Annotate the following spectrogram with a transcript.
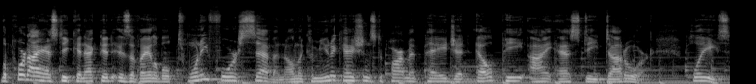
LaPorte ISD Connected is available 24 7 on the Communications Department page at lpisd.org. Please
